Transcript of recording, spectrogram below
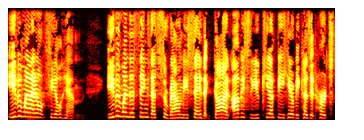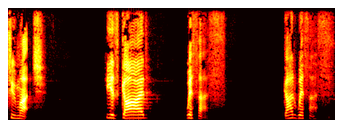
even when I don't feel him, even when the things that surround me say that God, obviously you can't be here because it hurts too much. He is God with us. God with us.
